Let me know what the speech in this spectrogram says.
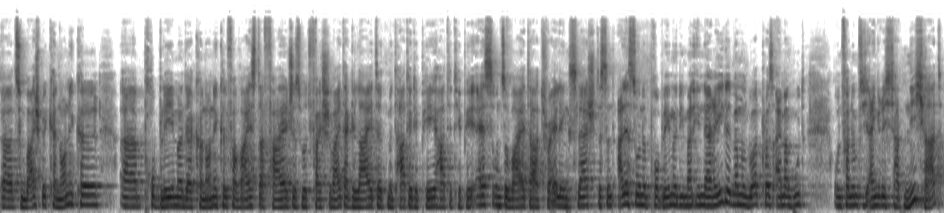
äh, zum Beispiel Canonical-Probleme. Äh, der Canonical verweist da falsch, es wird falsch weitergeleitet mit HTTP, HTTPS und so weiter, Trailing Slash. Das sind alles so eine Probleme, die man in der Regel, wenn man WordPress einmal gut und vernünftig eingerichtet hat, nicht hat.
